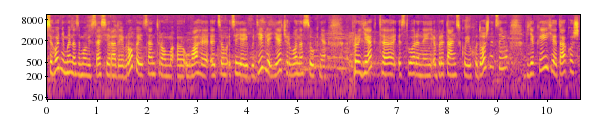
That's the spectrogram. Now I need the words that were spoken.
Сьогодні ми на зимовій сесії Ради Європи і центром е, уваги е, цього цієї будівлі є червона сукня. Проєкт е, створений британською художницею, в який також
